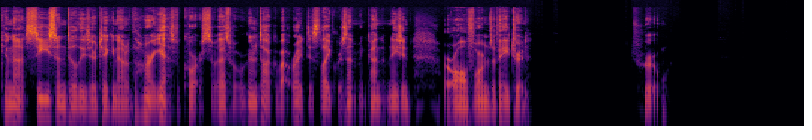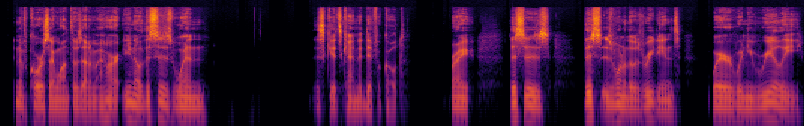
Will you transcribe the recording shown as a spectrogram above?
cannot cease until these are taken out of the heart. Yes, of course. So that's what we're going to talk about, right? Dislike, resentment, condemnation are all forms of hatred. True. And of course, I want those out of my heart. You know, this is when this gets kind of difficult, right? This is this is one of those readings where when you really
